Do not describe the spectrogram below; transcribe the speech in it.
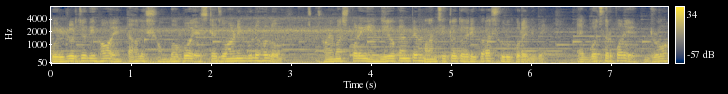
করিডোর যদি হয়, তাহলে সম্ভাব্য স্টেজ ওয়ার্নিংগুলো হলো, ছয় মাস পরে এনজিও ক্যাম্পের মানচিত্র তৈরি করা শুরু করে দিবে। এক বছর পরে ড্রোন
